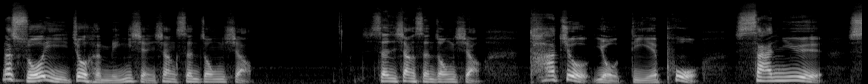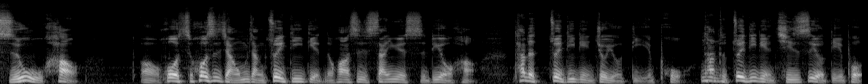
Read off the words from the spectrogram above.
那所以就很明显，像深中小，深像深中小，它就有跌破三月十五号哦，或是或是讲我们讲最低点的话是三月十六号，它的最低点就有跌破，它的最低点其实是有跌破，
